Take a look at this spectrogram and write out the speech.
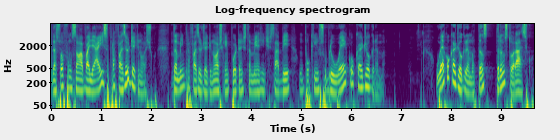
da sua função avaliar isso para fazer o diagnóstico. Também para fazer o diagnóstico é importante também a gente saber um pouquinho sobre o ecocardiograma. O ecocardiograma trans transtorácico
